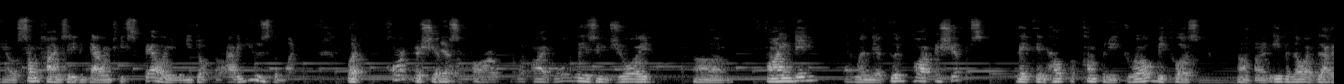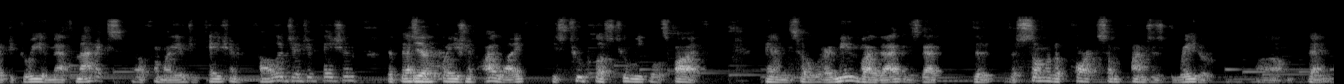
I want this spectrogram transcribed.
you know, sometimes it even guarantees failure when you don't know how to use the money. But partnerships yeah. are what I've always enjoyed um, finding, and when they're good partnerships, they can help a company grow because uh, even though I've got a degree in mathematics uh, from my education, college education, the best yeah. equation I like is two plus two equals five. And so what I mean by that is that the, the sum of the parts sometimes is greater um, than,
